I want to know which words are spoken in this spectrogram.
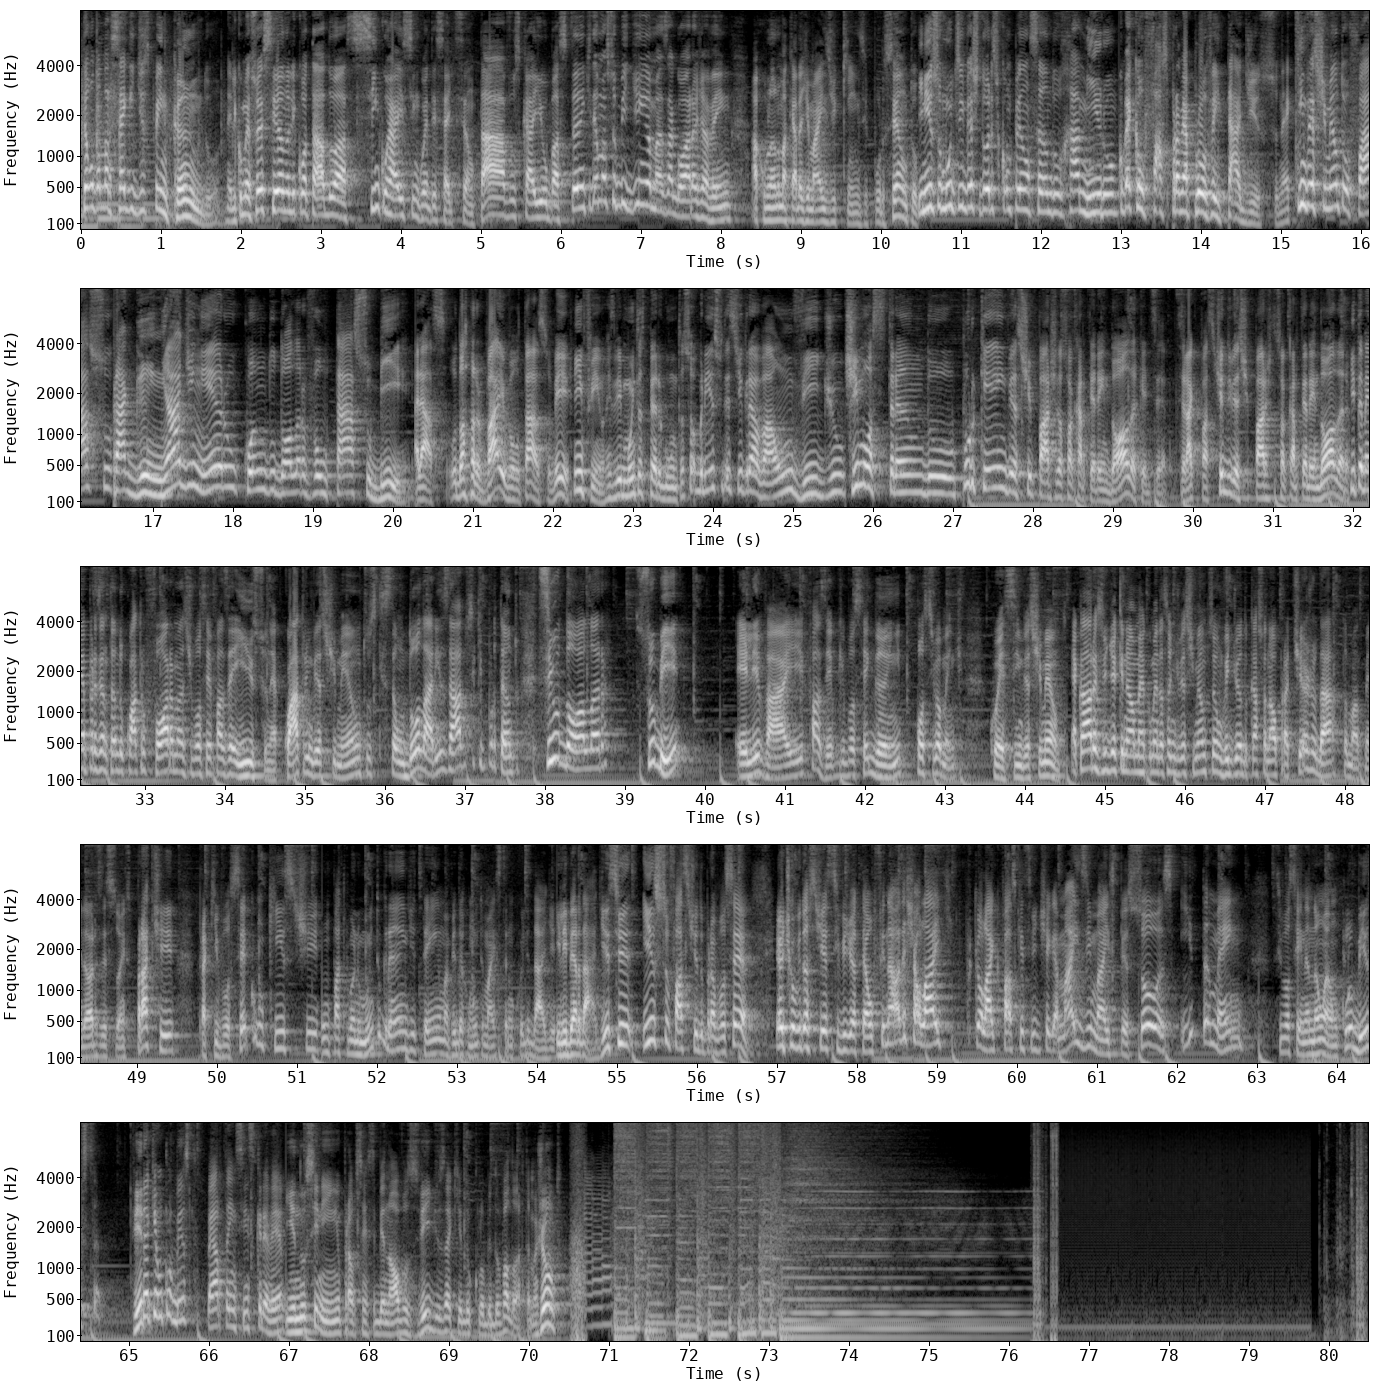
Então o dólar segue despencando. Ele começou esse ano ali cotado a R$ 5,57, caiu bastante, deu uma subidinha, mas agora já vem acumulando uma queda de mais de 15%. E nisso muitos investidores ficam pensando, Ramiro, como é que eu faço para me aproveitar disso, né? Que investimento eu faço para ganhar dinheiro quando o dólar voltar a subir? Aliás, o dólar vai voltar a subir? Enfim, eu recebi muitas perguntas sobre isso e decidi gravar um vídeo te mostrando por que investir parte da sua carteira em dólar, quer dizer, Será que faz sentido investir parte da sua carteira em dólar? E também apresentando quatro formas de você fazer isso, né? Quatro investimentos que são dolarizados e que, portanto, se o dólar subir, ele vai fazer com que você ganhe possivelmente com esse investimento. É claro, esse vídeo aqui não é uma recomendação de investimentos, é um vídeo educacional para te ajudar a tomar as melhores decisões para ti, para que você conquiste um patrimônio muito grande e tenha uma vida com muito mais tranquilidade e liberdade. E se isso faz sentido para você, eu te convido a assistir esse vídeo até o final, deixar o like, porque o like faz com que esse vídeo chegue a mais e mais pessoas e também, se você ainda não é um clubista, Vira aqui um clubista, aperta em se inscrever e no sininho para você receber novos vídeos aqui do Clube do Valor. Tamo junto?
